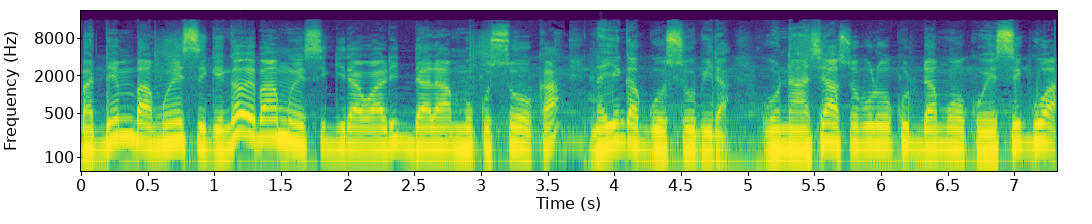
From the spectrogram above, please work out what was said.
baddemu bamwesige nga bwe bamwesigira wali ddala mu kusooka naye nga gw'osuubira ono akyasobola okuddamu okwesigwa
